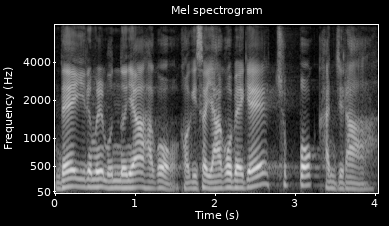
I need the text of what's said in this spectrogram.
내 이름을 묻느냐? 하고 거기서 야곱에게 축복한지라.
